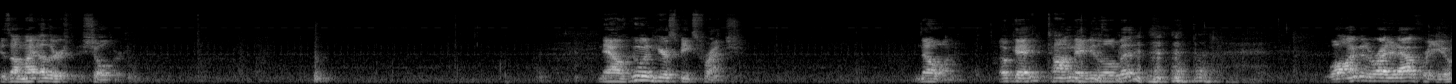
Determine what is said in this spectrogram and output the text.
is on my other shoulder. Now, who in here speaks French? No one. Okay, Tom, maybe a little bit. well, I'm going to write it out for you.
